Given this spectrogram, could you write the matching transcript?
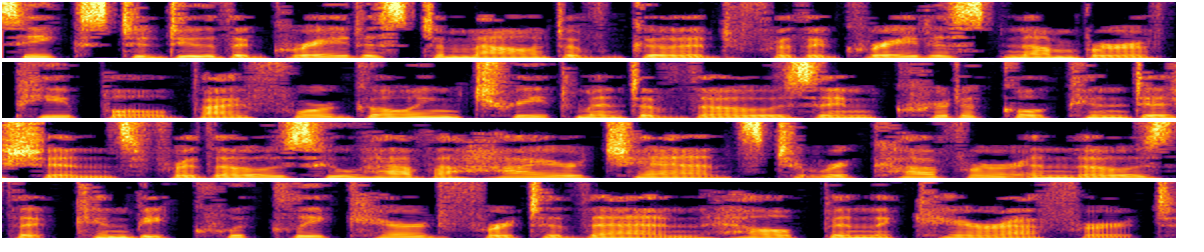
seeks to do the greatest amount of good for the greatest number of people by foregoing treatment of those in critical conditions for those who have a higher chance to recover and those that can be quickly cared for to then help in the care effort.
